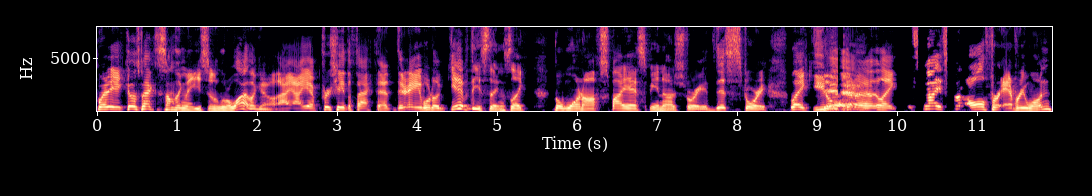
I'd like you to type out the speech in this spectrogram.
But it goes back to something that you said a little while ago. I, I appreciate the fact that they're able to give these things like the one-off spy espionage story, this story. Like you don't Yeah. gotta like it's not it's not all for everyone.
